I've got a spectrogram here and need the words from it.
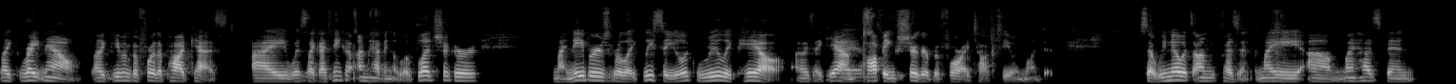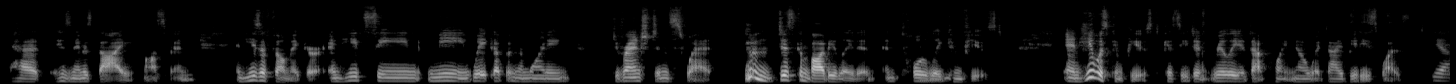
like right now, like even before the podcast, I was like, I think I'm having a low blood sugar. My neighbors were like, Lisa, you look really pale. I was like, yeah, yeah. I'm popping sugar before I talk to you in London. So we know it's omnipresent. My, um, my husband had, his name is Guy Mossman and he's a filmmaker and he'd seen me wake up in the morning drenched in sweat, discombobulated and totally mm-hmm. confused. And he was confused because he didn't really at that point know what diabetes was. Yeah.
